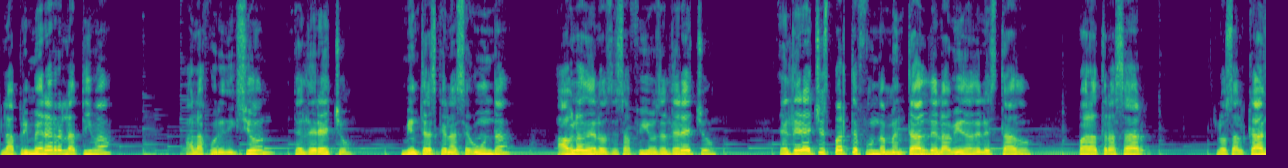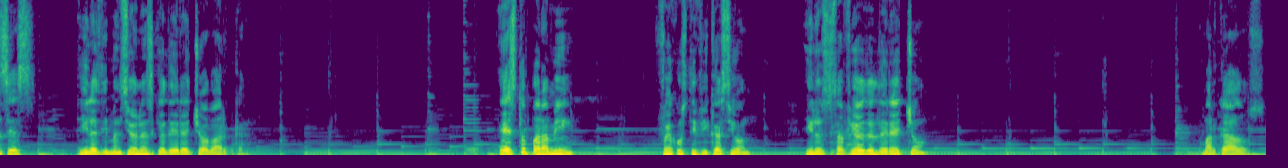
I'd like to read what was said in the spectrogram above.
La primera relativa a la jurisdicción del derecho, mientras que en la segunda habla de los desafíos del derecho. El derecho es parte fundamental de la vida del Estado para trazar los alcances y las dimensiones que el derecho abarca. Esto para mí fue justificación y los desafíos del derecho marcados.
